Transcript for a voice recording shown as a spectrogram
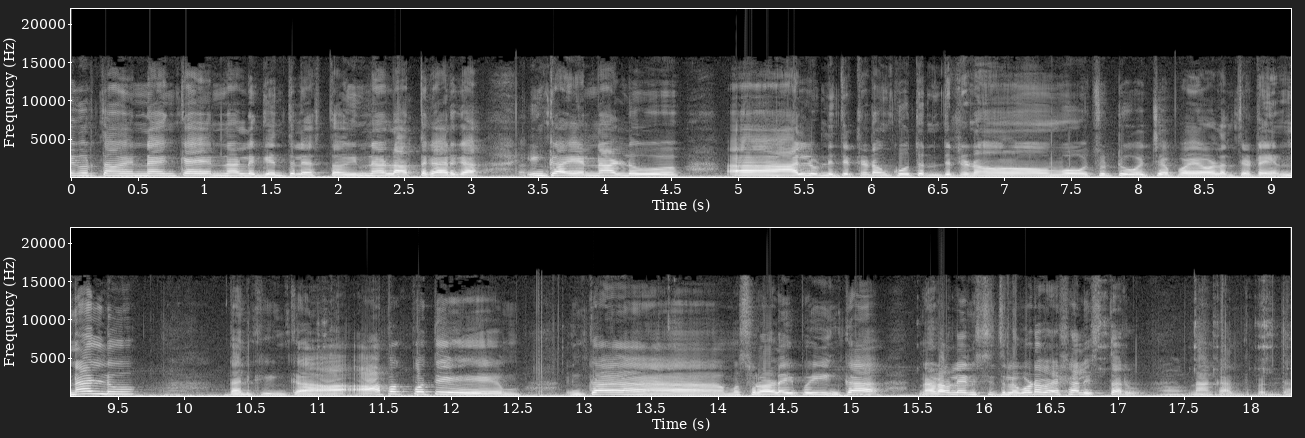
ఎగురుతాం ఎన్న ఇంకా ఎన్నాళ్ళు గెంతులు వేస్తాం ఇన్నాళ్ళు అత్తగారుగా ఇంకా ఎన్నాళ్ళు అల్లుడిని తిట్టడం కూతుర్ని తిట్టడం చుట్టూ వచ్చే పోయేవాళ్ళని తిట్టడం. ఎన్నాళ్ళు దానికి ఇంకా ఆపకపోతే ఇంకా ముసలాళ్ళు అయిపోయి ఇంకా నడవలేని స్థితిలో కూడా వేషాలు ఇస్తారు. నాకు అంత పెద్ద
